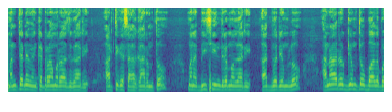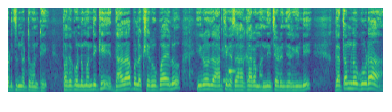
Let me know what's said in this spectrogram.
మంతెన వెంకటరామరాజు గారి ఆర్థిక సహకారంతో మన బీసీ ఇంద్రమ్మ గారి ఆధ్వర్యంలో అనారోగ్యంతో బాధపడుతున్నటువంటి పదకొండు మందికి దాదాపు లక్ష రూపాయలు ఈరోజు ఆర్థిక సహకారం అందించడం జరిగింది. గతంలో కూడా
